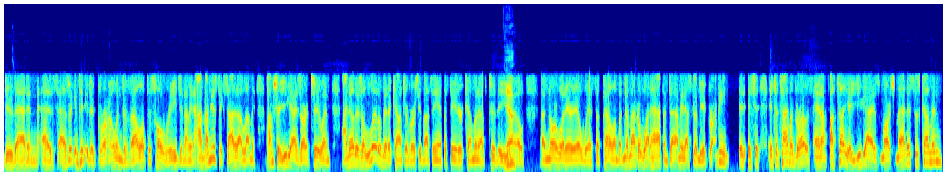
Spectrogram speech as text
do that. And as as we continue to grow and develop this whole region, I mean, I'm, I'm just excited. I love it. I'm sure you guys are too. And I know there's a little bit of controversy about the amphitheater coming up to the Yeah. you know uh, Norwood area with uh, Pelham. But no matter what happens, I mean, that's going to be a. gr- I mean, it, it's just, it's a time of growth. And I, I'll tell you, you guys, March Madness is coming.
